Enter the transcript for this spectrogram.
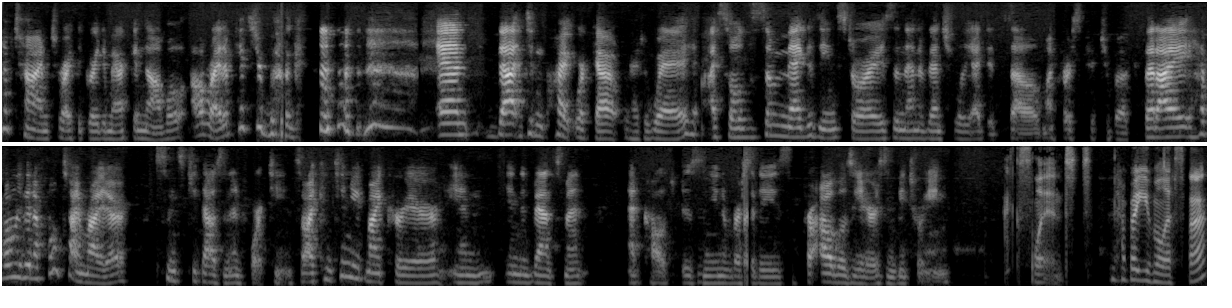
have time to write the great American novel, I'll write a picture book. and that didn't quite work out right away. I sold some magazine stories, and then eventually I did sell my first picture book. But I have only been a full time writer since 2014. So I continued my career in, in advancement at colleges and universities for all those years in between. Excellent. How about you, Melissa?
